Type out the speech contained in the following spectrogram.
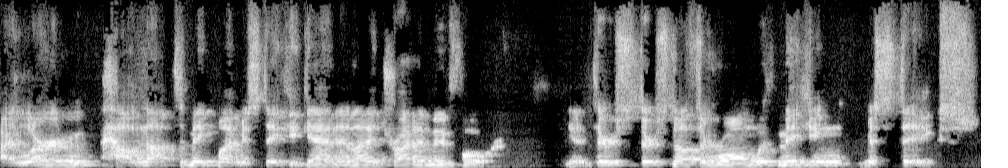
I learn how not to make my mistake again, and I try to move forward. You know, there's there's nothing wrong with making mistakes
